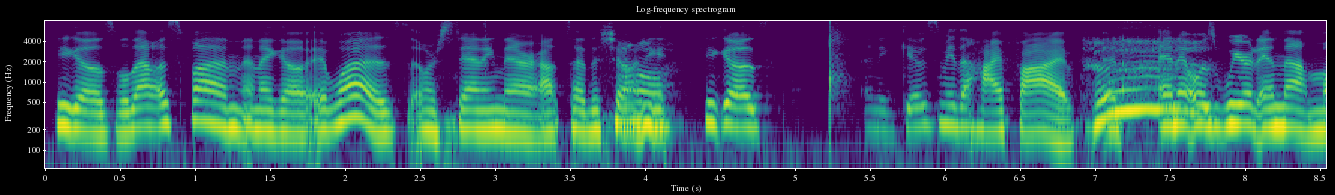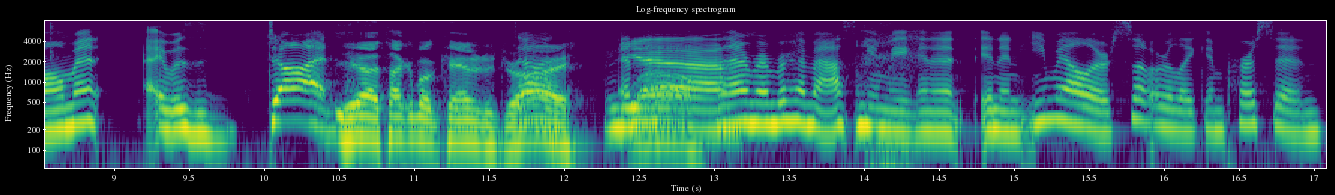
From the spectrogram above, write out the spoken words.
he goes, Well, that was fun. And I go, It was. And we're standing there outside the show, and he, he goes, and he gives me the high five. And, and it was weird in that moment. It was done. Yeah, talk about Canada Dry. Done. And, Yeah. and I remember him asking me in an in an email or so or like in person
